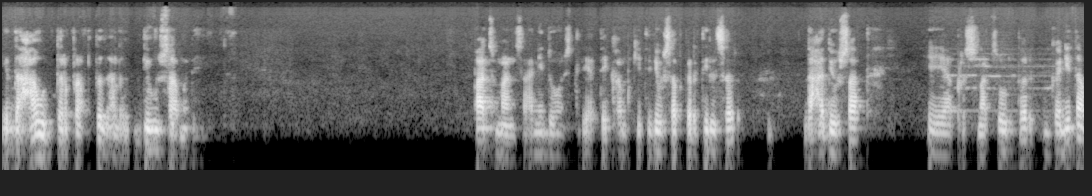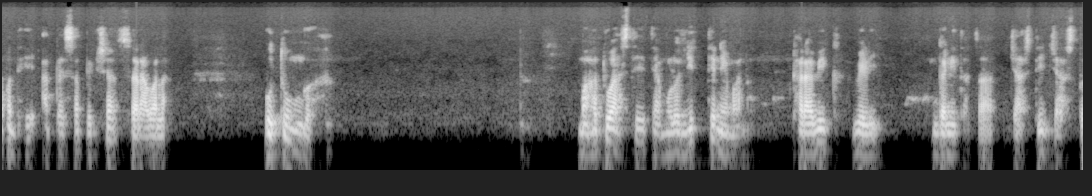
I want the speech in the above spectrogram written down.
हे दहा उत्तर प्राप्त झालं दिवसामध्ये. पाच माणसं आणि दोन स्त्रिया. ते काम किती दिवसात करतील सर? दहा दिवसात? हे या प्रश्नाचं उत्तर गणितामध्ये अभ्यासापेक्षा सरावाला उतुंग. महत्त्व असते त्यामुळं नित्य नेमानं ठराविक वेळी गणिताचा जास्तीत जास्त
